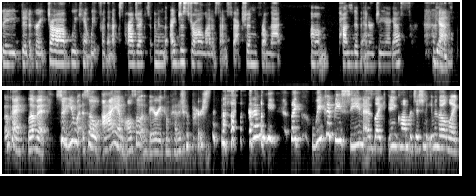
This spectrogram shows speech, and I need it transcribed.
They did a great job. We can't wait for the next project. I mean, I just draw a lot of satisfaction from that um, positive energy, I guess. yeah. Okay. Love it. So you, so I am also a very competitive person. and I mean, like we could be seen as like in competition, even though like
